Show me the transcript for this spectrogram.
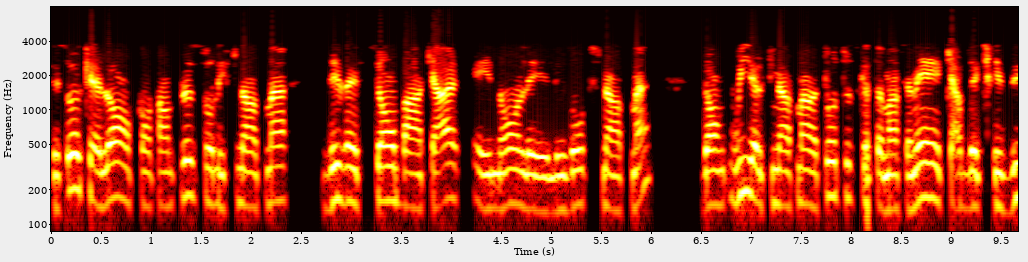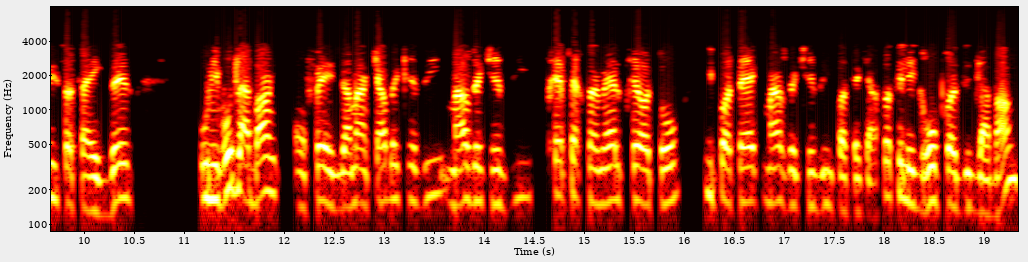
C'est sûr que là, on se contente plus sur les financements des institutions bancaires et non les, autres financements. Donc, oui, il y a le financement auto, tout ce que tu as mentionné, carte de crédit, ça, ça existe. Au niveau de la banque, on fait évidemment carte de crédit, marge de crédit, prêt personnel, prêt auto, hypothèque, marge de crédit hypothécaire. Ça, c'est les gros produits de la banque.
